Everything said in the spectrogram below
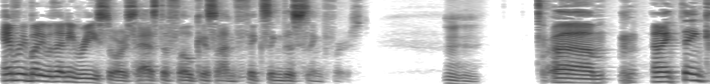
Everybody with any resource has to focus on fixing this thing 1st Um, and I think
